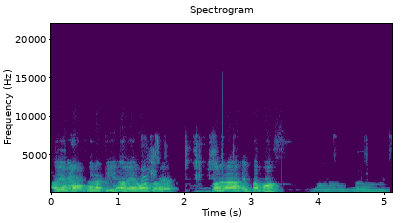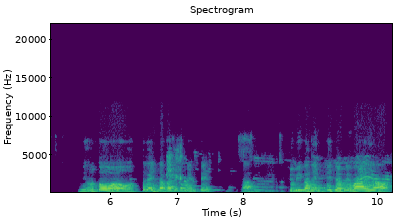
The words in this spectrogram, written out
A ver, vamos a ver aquí, a ver, vamos a ver. Estamos minuto 30 prácticamente, ¿ya? Se ubican en quinto de primaria,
